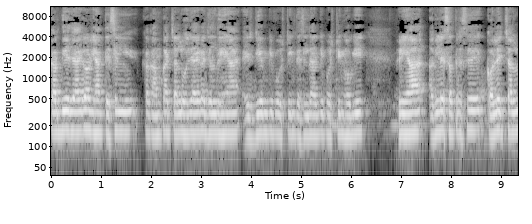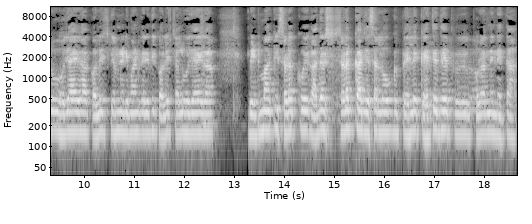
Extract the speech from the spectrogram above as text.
कर दिया जाएगा और यहाँ तहसील का कामकाज चालू हो जाएगा। जल्द ही यहाँ एसडीएम की पोस्टिंग तहसीलदार की पोस्टिंग होगी। फिर यहाँ अगले सत्र से कॉलेज चालू हो जाएगा। कॉलेज की हमने डिमांड करी थी कॉलेज चालू हो जाएगा। बेटमा की सड़क को एक आदर्श सड़क का जैसा लोग पहले कहते थे, पुराने नेता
